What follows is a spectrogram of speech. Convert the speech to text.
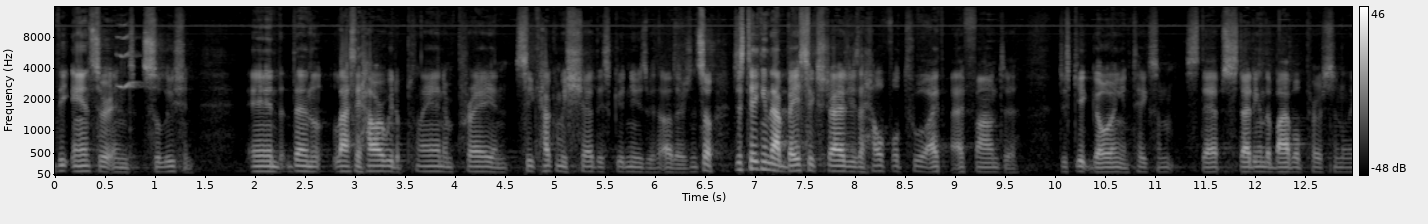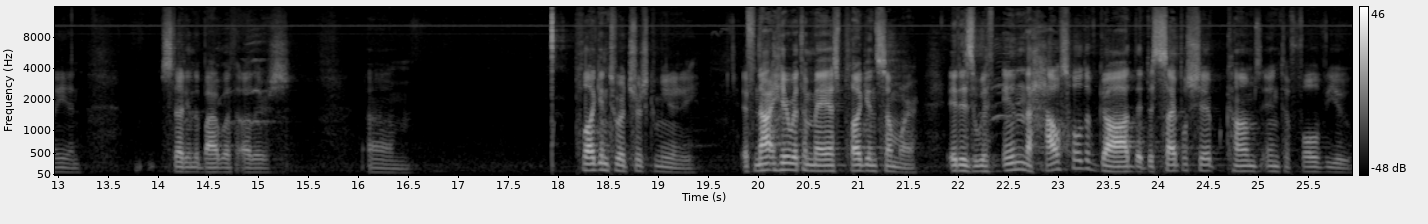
the answer and solution? And then lastly, how are we to plan and pray and seek? How can we share this good news with others? And so just taking that basic strategy is a helpful tool I, I found to just get going and take some steps, studying the Bible personally and studying the Bible with others. Um, plug into a church community. If not here with Emmaus, plug in somewhere. It is within the household of God that discipleship comes into full view.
